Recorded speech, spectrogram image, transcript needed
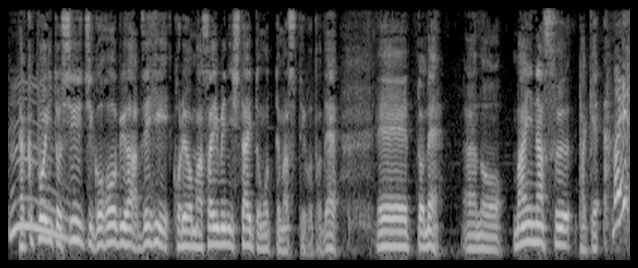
100ポイント真打ちご褒美はぜひこれを正夢にしたいと思ってますということで。えーっとねあのマイナス竹。マイ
